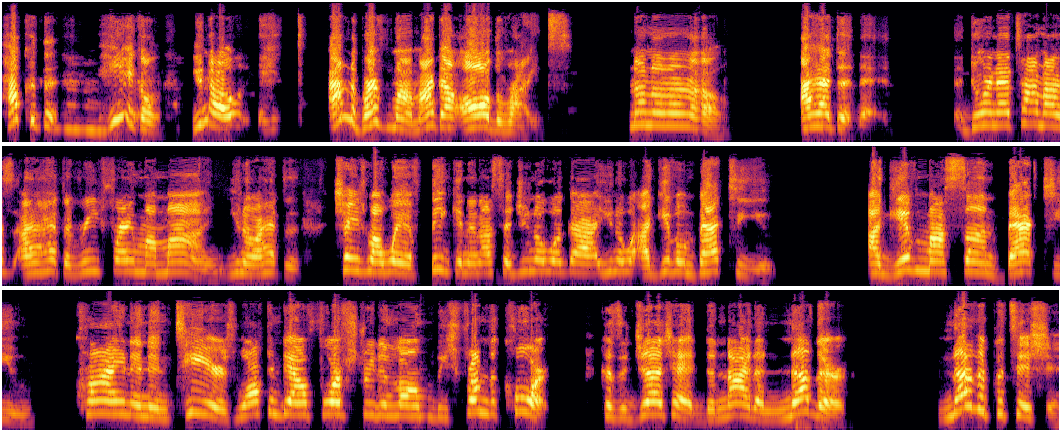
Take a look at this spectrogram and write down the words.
How could the Mhm. he ain't gonna, you know, he- I'm the birth mom. I got all the rights. No, no, no, no. I had to during that time. I was, I had to reframe my mind. You know, I had to change my way of thinking, and I said, you know what, God, you know what, I give him back to you. I give my son back to you, crying and in tears, walking down Fourth Street in Long Beach from the court because the judge had denied another another petition.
